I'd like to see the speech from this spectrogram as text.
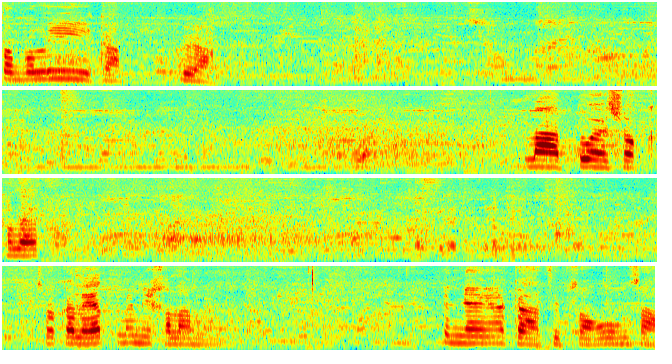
ตรอเบอรี่กับเผือกของหวานราดด้วยช็อกโกแลต ช็อกโกแลตคาราเมลช็อกโกแลตไม่มีคาราเมล เป็นไงอากาศ 12 องศา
